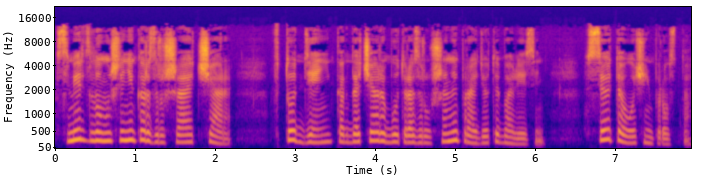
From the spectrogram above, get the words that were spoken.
Смерть злоумышленника разрушает чары. В тот день, когда чары будут разрушены, пройдет и болезнь. Все это очень просто,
